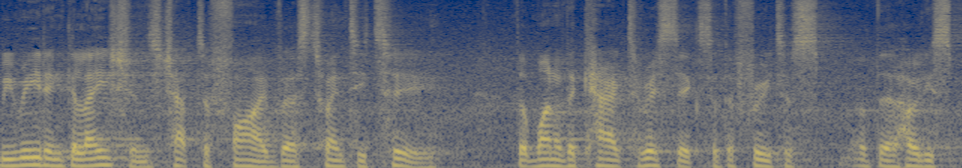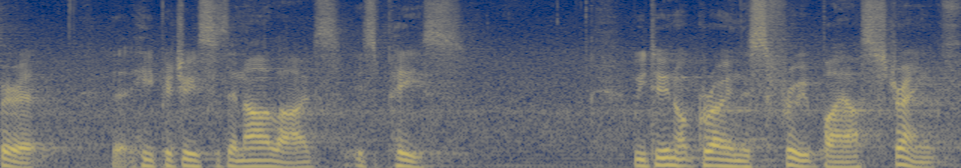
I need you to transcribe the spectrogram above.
We read in Galatians chapter 5, verse 22, that one of the characteristics of the fruit of, of the Holy Spirit that he produces in our lives is peace. We do not grow in this fruit by our strength,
